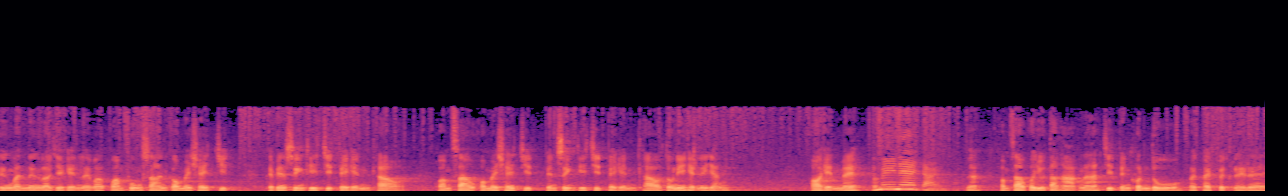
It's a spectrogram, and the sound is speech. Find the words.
ถึงวันหนึ่งเราจะเห็นเลยว่าความฟุ้งซ่านก็ไม่ใช่จิต แต่เป็นสิ่งที่จิตไปเห็นเข้า ความเศร้าก็ไม่ใช่จิต เป็นสิ่งที่จิตไปเห็นเข้า ตรงนี้เห็นหรือยัง พอเห็นไหมไม่แน่ใจนะความเศร้าก็อยู่ต่างหากนะ จิตเป็นคนดู ค่อยๆฝึกเรื่อย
